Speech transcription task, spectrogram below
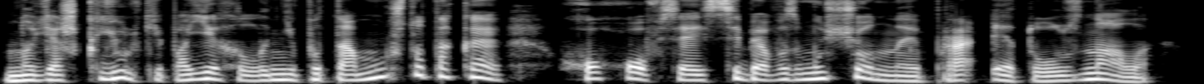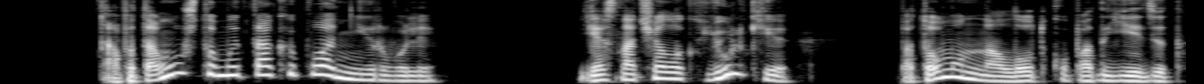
Но я ж к Юльке поехала не потому, что такая хо-хо вся из себя возмущенная про это узнала, а потому что мы так и планировали. Я сначала к Юльке, потом он на лодку подъедет,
